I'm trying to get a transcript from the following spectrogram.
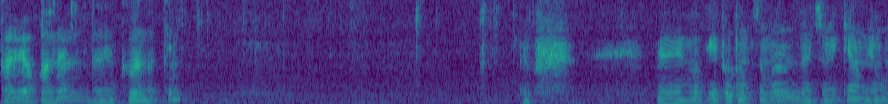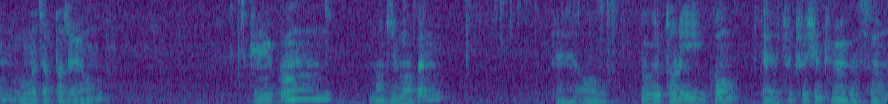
달려가는 네 그런 느낌? 네 여기도 단점은 네 좀 있게 하네요. 너무 자빠져요. 그리고 마지막은 네, 어 여기 다리 이거 네좀 조심 좀 해야겠어요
